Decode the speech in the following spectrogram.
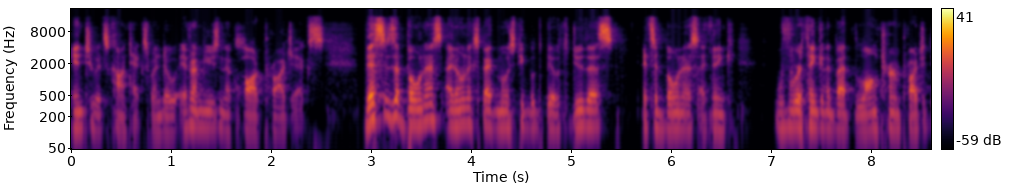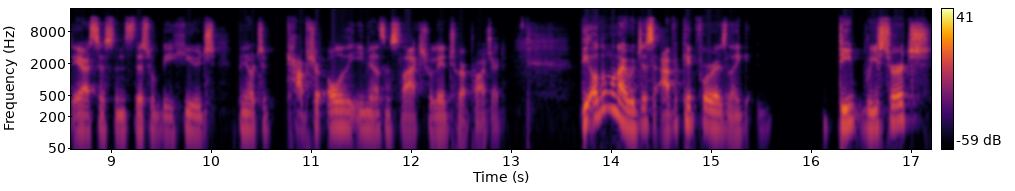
into its context window if I'm using the Claude projects. This is a bonus. I don't expect most people to be able to do this. It's a bonus. I think if we're thinking about long-term project AI assistants, this would be huge, being able to capture all of the emails and Slacks related to our project. The other one I would just advocate for is like deep research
